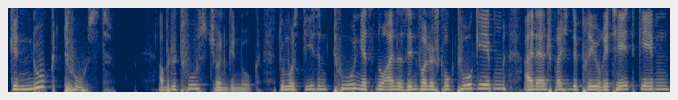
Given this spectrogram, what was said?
genug tust. Aber du tust schon genug. Du musst diesem Tun jetzt nur eine sinnvolle Struktur geben, eine entsprechende Priorität geben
